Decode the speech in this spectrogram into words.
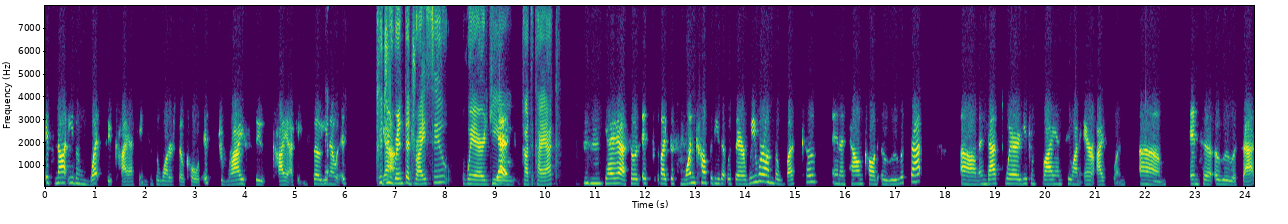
it's not even wetsuit kayaking because the water's so cold. It's dry suit kayaking. So you know, it's Could yeah. you rent the dry suit where you Yes. got the kayak? hmm Yeah, yeah. So it's like this one company that was there. We were on the west coast in a town called Ilulissat, um, and that's where you can fly into on Air Iceland um, into Ilulissat.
